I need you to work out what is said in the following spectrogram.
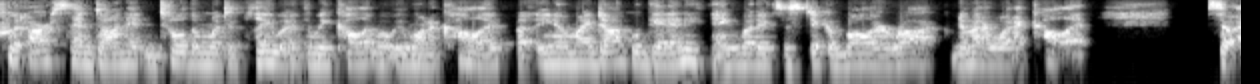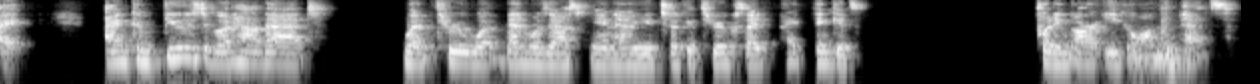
put our scent on it and told them what to play with, and we call it what we want to call it. But, you know, my dog will get anything, whether it's a stick, a ball, or a rock, no matter what I call it. So I, I'm confused about how that went through what Ben was asking and how you took it through, because I, I think it's putting our ego on the pets.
